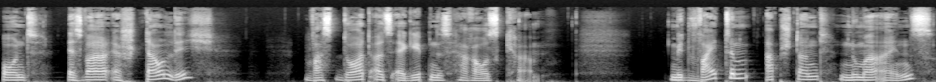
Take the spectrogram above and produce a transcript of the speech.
Und es war erstaunlich, was dort als Ergebnis herauskam. Mit weitem Abstand Nummer eins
